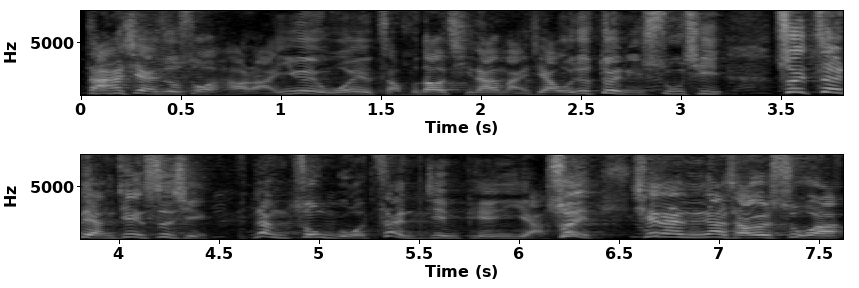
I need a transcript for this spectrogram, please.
但他现在就说好了，因为我也找不到其他买家，我就对你输气。所以这两件事情让中国占尽便宜啊！所以现在人家才会说啊，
